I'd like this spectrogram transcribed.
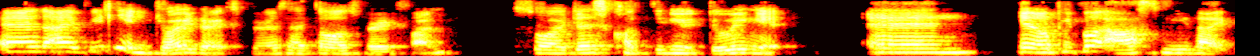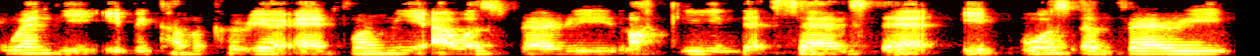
And I really enjoyed the experience. I thought it was very fun. So I just continued doing it. And, you know, people ask me, like, when did it become a career? And for me, I was very lucky in that sense that it was a very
